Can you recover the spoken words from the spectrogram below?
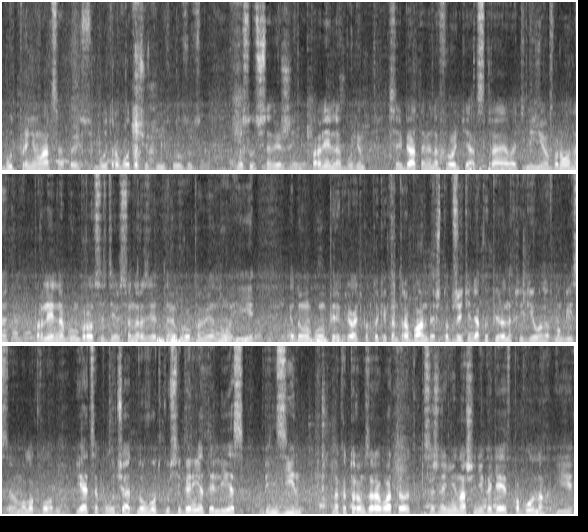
будут приниматься, то есть будет работать чуть ли не в круглосуточном- круглосуточном режиме. Параллельно будем с ребятами на фронте отстраивать линию обороны, параллельно будем бороться с диверсионно-разведывательными группами, ну и, я думаю, будем перекрывать потоки контрабанды, чтобы жители оккупированных регионов могли свое молоко, яйца получать, но водку, сигареты, лес, бензин, на котором зарабатывают, к сожалению, наши негодяи в погонах и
